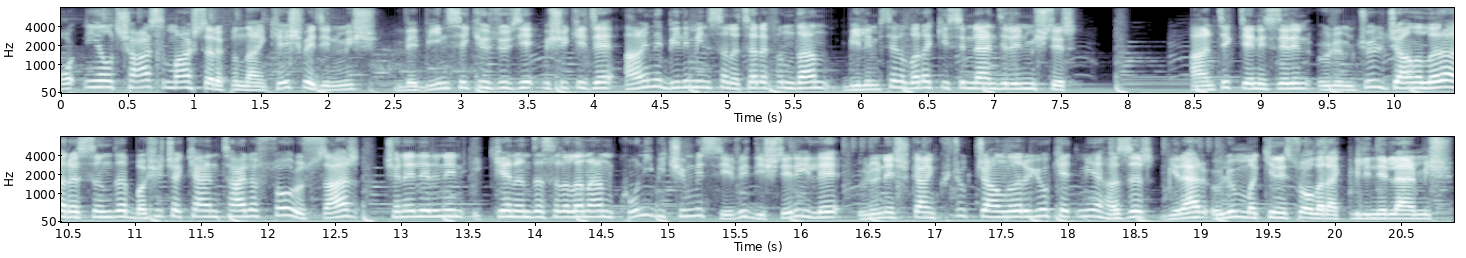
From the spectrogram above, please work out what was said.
Othniel Charles Marsh tarafından keşfedilmiş ve 1872'de aynı bilim insanı tarafından bilimsel olarak isimlendirilmiştir. Antik denizlerin ölümcül canlıları arasında başı çeken Tylosauruslar, çenelerinin iki yanında sıralanan koni biçimli sivri dişleriyle önüne çıkan küçük canlıları yok etmeye hazır birer ölüm makinesi olarak bilinirlermiş.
